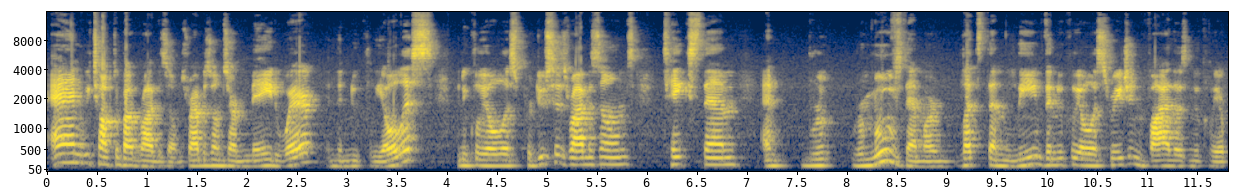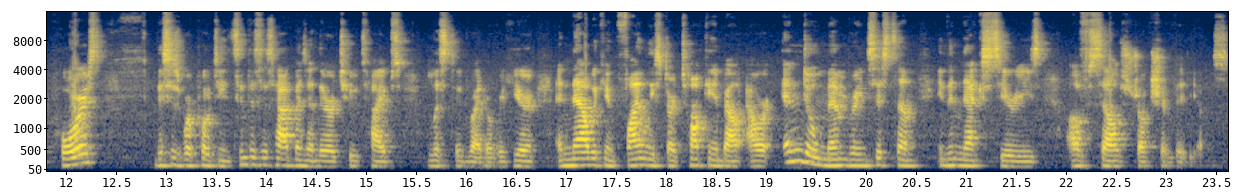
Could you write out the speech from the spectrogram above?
And we talked about ribosomes. Ribosomes are made where? In the nucleolus. The nucleolus produces ribosomes, takes them, and re removes them or lets them leave the nucleolus region via those nuclear pores. This is where protein synthesis happens, and there are two types listed right over here. And now we can finally start talking about our endomembrane system in the next series of cell structure videos.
